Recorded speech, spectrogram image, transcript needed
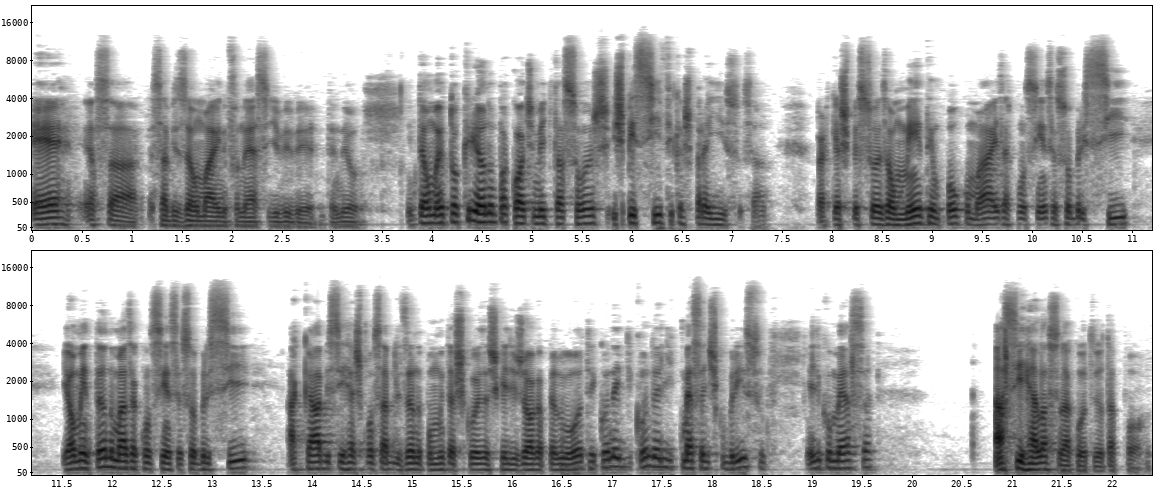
é essa, essa visão mindfulness de viver, entendeu? Então eu estou criando um pacote de meditações específicas para isso, sabe? Para que as pessoas aumentem um pouco mais a consciência sobre si e aumentando mais a consciência sobre si, acabe se responsabilizando por muitas coisas que ele joga pelo outro. E quando ele, quando ele começa a descobrir isso, ele começa a se relacionar com o outro de outra forma.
